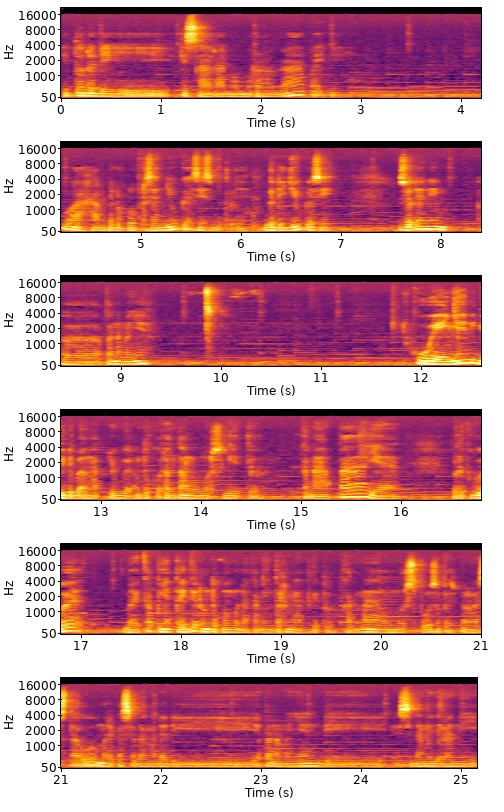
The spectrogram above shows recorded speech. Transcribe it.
Itu ada di kisaran umur berapa ini? Wah hampir 20% juga sih sebetulnya. Gede juga sih. Maksudnya ini uh, apa namanya? Kuenya ini gede banget juga untuk rentang umur segitu kenapa ya menurut gue mereka punya trigger untuk menggunakan internet gitu. Karena umur 10 sampai 19 tahun mereka sedang ada di apa namanya di sedang menjalani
